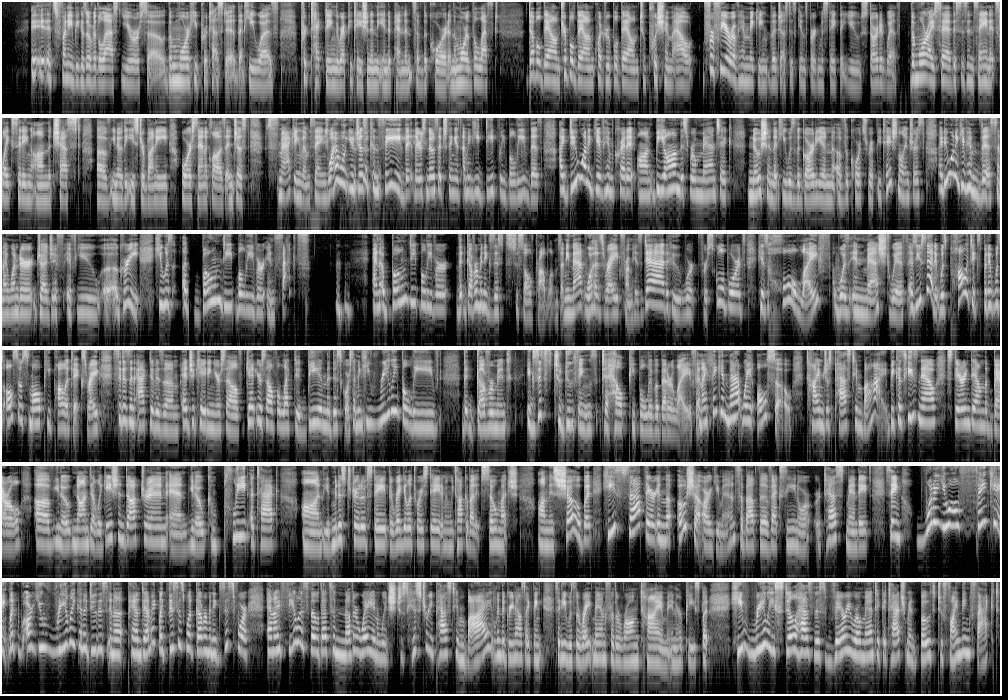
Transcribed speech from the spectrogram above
It, it's funny because over the last year or so, the more he protested that he was protecting the reputation and the independence of the court, and the more the left doubled down, tripled down, quadrupled down to push him out for fear of him making the Justice Ginsburg mistake that you started with the more I said, this is insane, it's like sitting on the chest of, you know, the Easter Bunny or Santa Claus and just smacking them, saying, why won't you just concede that there's no such thing as, I mean, he deeply believed this. I do want to give him credit on beyond this romantic notion that he was the guardian of the court's reputational interests. I do want to give him this, and I wonder, Judge, if, if you uh, agree. He was a bone deep believer in facts. and a bone deep believer that government exists to solve problems. I mean, that was right from his dad, who worked for school boards. His whole life was enmeshed with, as you said, it was politics, but it was also small p politics, right? Citizen activism, educating yourself, get yourself elected, be in the discourse. I mean, he really believed that government exists to do things to help people live a better life. And I think in that way also, time just passed him by because he's now staring down the barrel of, you know, non delegation doctrine and, you know, complete attack on the administrative state, the regulatory state. I mean, we talk about it so much on this show, but he sat there in the OSHA arguments about the vaccine or, or, test mandates saying, What are you all thinking? Like, are you really going to do this in a pandemic? Like, this is what government exists for. And I feel as though that's another way in which just history passed him by. Linda Greenhouse, I think, said he was the right man for the wrong time in her piece, but he really still has this very romantic attachment both to finding fact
